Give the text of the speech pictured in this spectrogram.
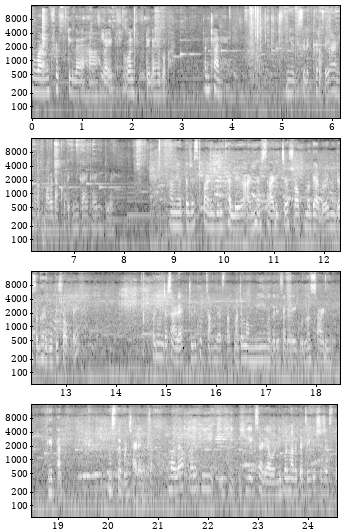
वन फिफ्टीला आहे. हां राईट वन फिफ्टीला आहे बघा. पण छान आहे. मी आधी सिलेक्ट करते आणि मग तुम्हाला दाखवते की मी काय काय घेतलं आहे आम्ही आत्ता जस्ट पाणीपुरी खाल्ली आहे आणि ह्या साडीच्या शॉपमध्ये आलो आहे म्हणजे असं घरगुती शॉप आहे. पण यांच्या साड्या ॲक्च्युली खूप चांगल्या असतात. माझ्या मम्मी वगैरे सगळे इकडूनच साडी घेतात. मस्त पण साड्यांचा. मला मला ही ही ही एक साडी आवडली पण मला त्याच्यापेक्षा जास्त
